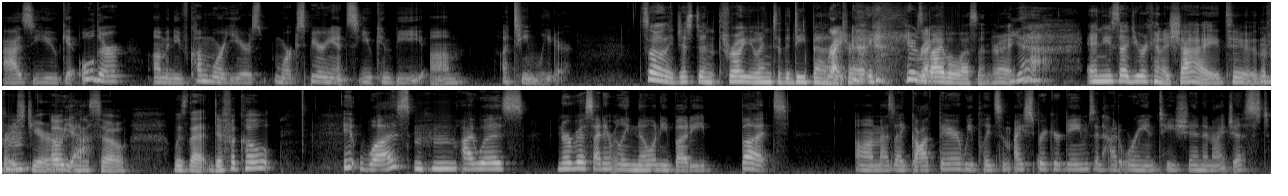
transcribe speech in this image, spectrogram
as you get older um, and you've come more years more experience you can be um, a team leader So they just didn't throw you into the deep end, right? Right. Here's a Bible lesson, right? yeah And you said you were kind of shy too the first year. Oh, yeah. And so, was that difficult? it was Mm-hmm. i was nervous i didn't really know anybody but um, as I got there, we played some icebreaker games and had orientation, and I just,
